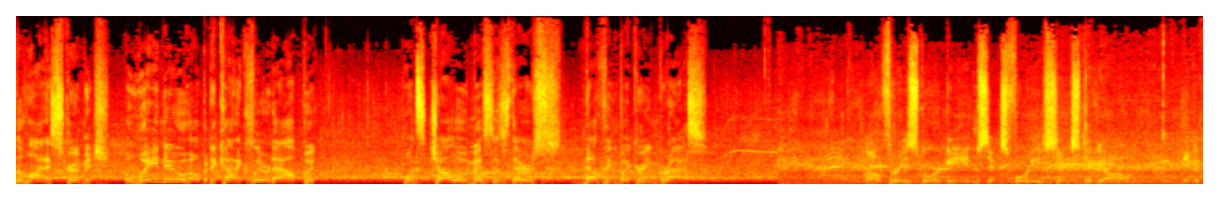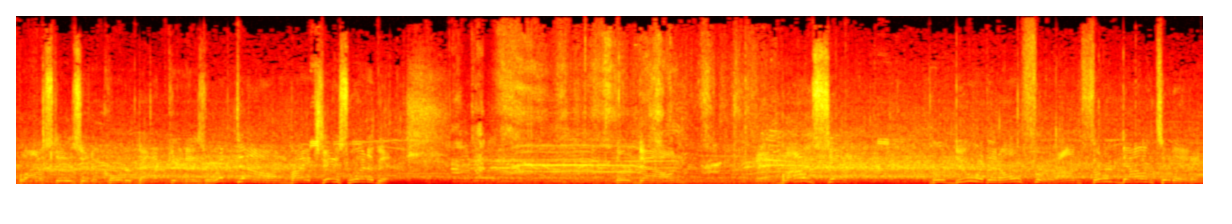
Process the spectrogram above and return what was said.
the line of scrimmage. Onwenu hoping to kind of clear it out, but once Jallow misses, there's nothing but green grass. Oh, three-score game, 6.46 to go. David Blough stays in a quarterback and is ripped down by Chase Winovich. Third down, and Blough set. Purdue with an offer on third down today.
